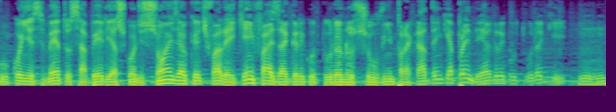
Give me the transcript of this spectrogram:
o conhecimento, o saber e as condições é o que eu te falei. Quem faz agricultura no sul vir para cá tem que aprender a agricultura aqui. Uhum.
